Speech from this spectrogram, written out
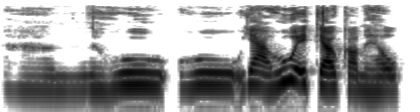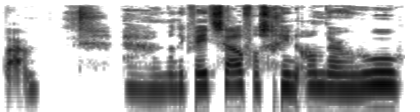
um, hoe, hoe, ja, hoe ik jou kan helpen. Um, want ik weet zelf als geen ander hoe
